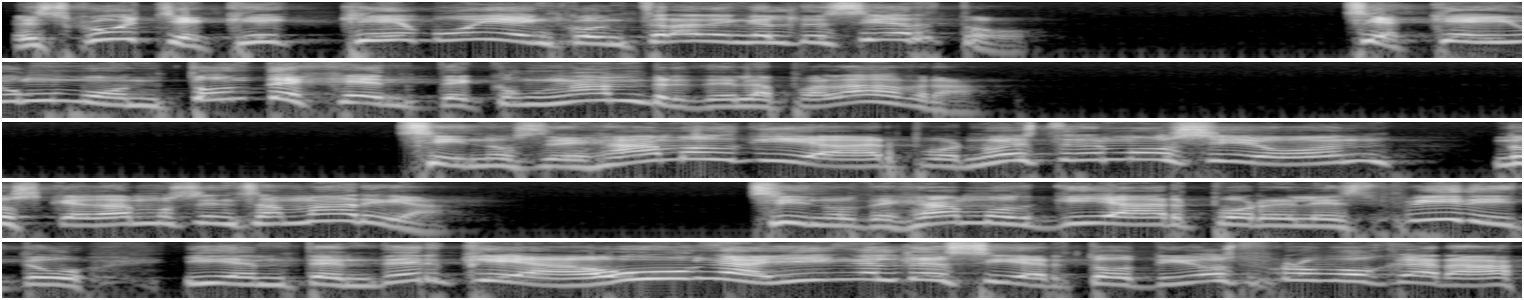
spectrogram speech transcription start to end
Escuche, ¿qué, ¿qué voy a encontrar en el desierto? Si aquí hay un montón de gente con hambre de la palabra. Si nos dejamos guiar por nuestra emoción, nos quedamos en Samaria. Si nos dejamos guiar por el Espíritu y entender que aún ahí en el desierto Dios provocará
